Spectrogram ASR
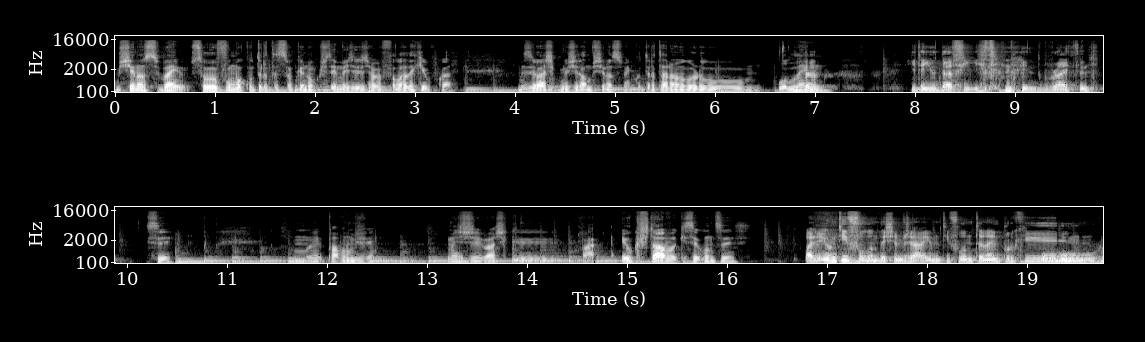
mexeram-se bem, só houve uma contratação que eu não gostei, mas eu já vou falar daqui a bocado. Mas eu acho que no geral mexeram-se bem. Contrataram agora o, o Len. E tem o Duffy também do Brighton. Sim. Mas, pá, vamos ver. Mas eu acho que. Pá, eu gostava que isso acontecesse. Olha, eu meti Fulham, deixa-me já, eu meti Fulham também porque. Uh,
